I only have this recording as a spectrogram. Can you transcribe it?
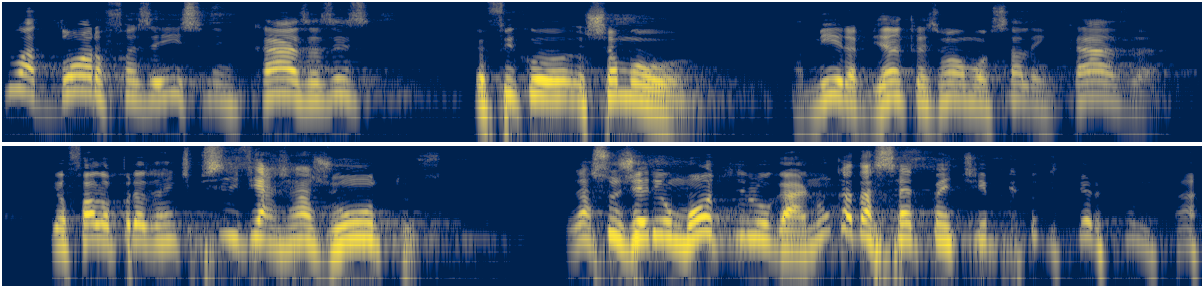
Eu adoro fazer isso em casa. Às vezes eu fico, eu chamo a Mira, a Bianca, eles vão almoçar lá em casa. E eu falo para eles, a gente precisa viajar juntos. Já sugeri um monte de lugar. Nunca dá certo para a gente ir, porque o dinheiro não dá.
